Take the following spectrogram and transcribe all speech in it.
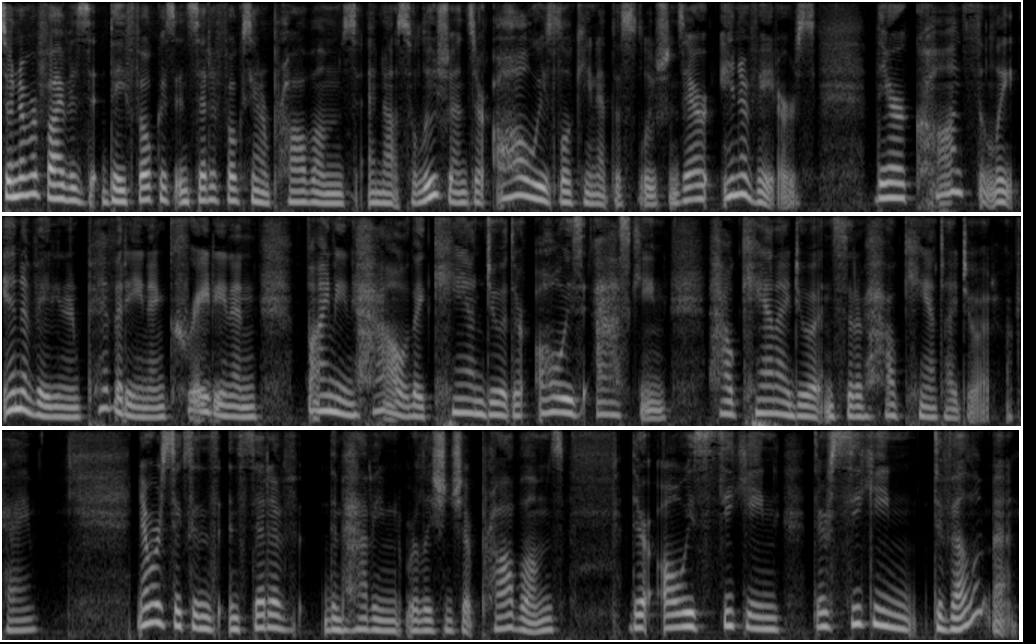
so, number five is they focus, instead of focusing on problems and not solutions, they're always looking at the solutions. They're innovators. They're constantly innovating and pivoting and creating and finding how they can do it. They're always asking, How can I do it? instead of How can't I do it? Okay. Number six is instead of them having relationship problems, they're always seeking, they're seeking development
